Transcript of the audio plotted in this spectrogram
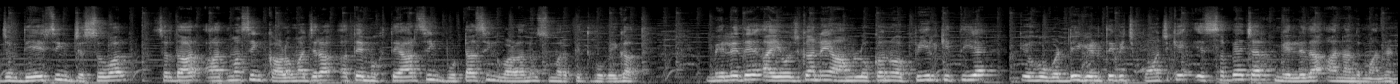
ਜਗਦੇਵ ਸਿੰਘ ਜੱਸੋਵਾਲ, ਸਰਦਾਰ ਆਤਮਾ ਸਿੰਘ ਕਾਲੋ ਮਾਜਰਾ ਅਤੇ ਮੁਖਤਿਆਰ ਸਿੰਘ, ਬੂਟਾ ਸਿੰਘ ਵਾਲਾ ਨੂੰ ਸਮਰਪਿਤ ਹੋਵੇਗਾ। ਮੇਲੇ ਦੇ ਆਯੋਜਕਾਂ ਨੇ ਆਮ ਲੋਕਾਂ ਨੂੰ ਅਪੀਲ ਕੀਤੀ ਹੈ ਕਿ ਉਹ ਵੱਡੀ ਗਿਣਤੀ ਵਿੱਚ ਪਹੁੰਚ ਕੇ ਇਸ ਸੱਭਿਆਚਾਰਕ ਮੇਲੇ ਦਾ ਆਨੰਦ ਮਾਣਨ।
